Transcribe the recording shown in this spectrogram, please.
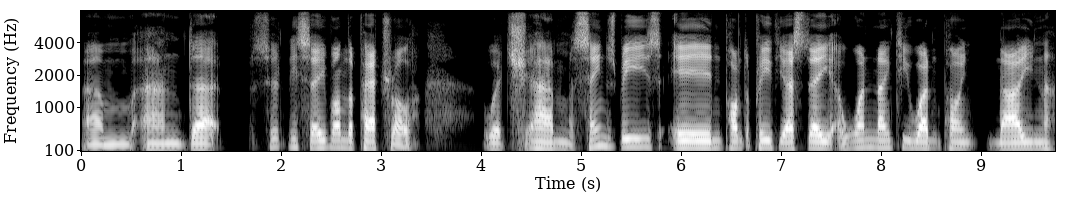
um, and uh, certainly save on the petrol. Which um, Sainsbury's in Pontypridd yesterday, 191.9.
